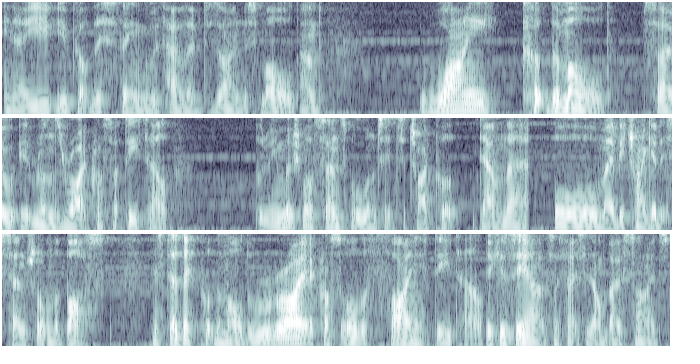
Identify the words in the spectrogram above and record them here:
you know, you, you've got this thing with how they've designed this mold, and why cut the mold so it runs right across that detail? It would be much more sensible, wouldn't it, to try put down there, or maybe try get it central on the boss. Instead, they put the mold right across all the finest detail. You can see how it's affected on both sides.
